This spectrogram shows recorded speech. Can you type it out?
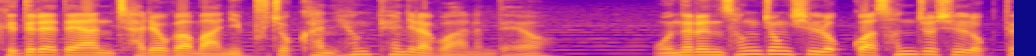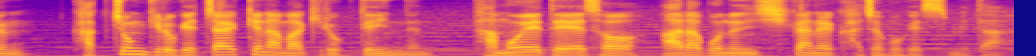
그들에 대한 자료가 많이 부족한 형편이라고 하는데요. 오늘은 성종실록과 선조실록 등 각종 기록에 짧게나마 기록돼 있는 다모에 대해서 알아보는 시간을 가져보겠습니다.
